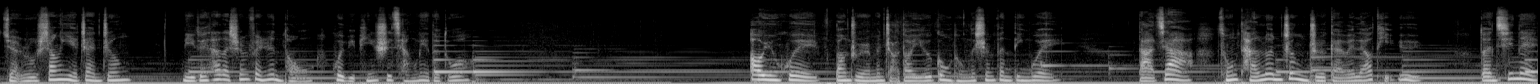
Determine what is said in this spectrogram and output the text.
卷入商业战争，你对他的身份认同会比平时强烈的多。”奥运会帮助人们找到一个共同的身份定位。打架从谈论政治改为聊体育，短期内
